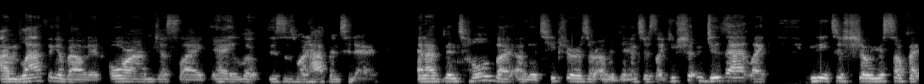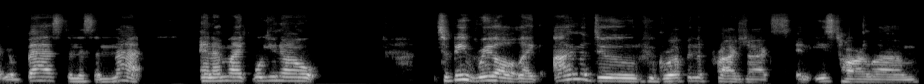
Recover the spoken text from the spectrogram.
i'm laughing about it or i'm just like hey look this is what happened today and I've been told by other teachers or other dancers, like, you shouldn't do that. Like, you need to show yourself at your best and this and that. And I'm like, well, you know, to be real, like, I'm a dude who grew up in the projects in East Harlem,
